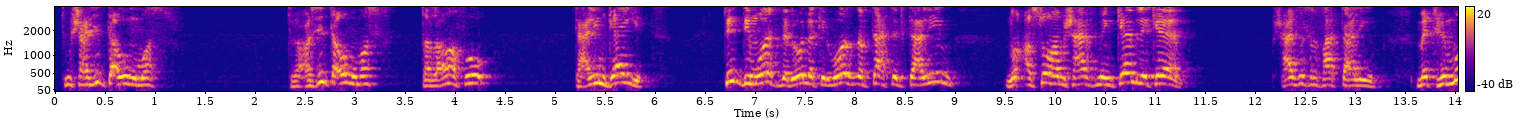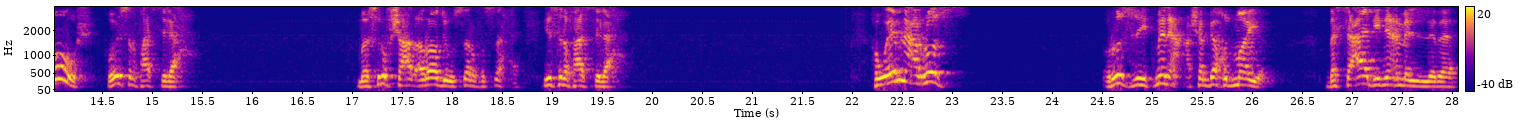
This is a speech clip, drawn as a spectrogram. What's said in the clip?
أنتوا مش عايزين تقوموا مصر. أنتوا لو عايزين تقوموا مصر طلعوها فوق. تعليم جيد. تدي موازنة بيقول لك الموازنة بتاعت التعليم نقصوها مش عارف من كام لكام. مش عايز يصرف على التعليم. ما تهموش هو يصرف على السلاح. ما يصرفش على الأراضي والصرف الصحي يصرف على السلاح. هو يمنع الرز. الرز يتمنع عشان بياخد مية. بس عادي نعمل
